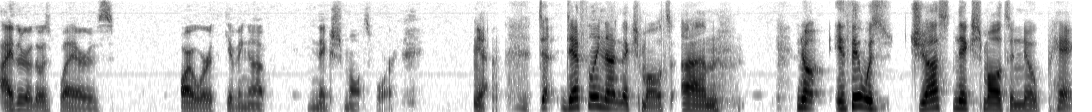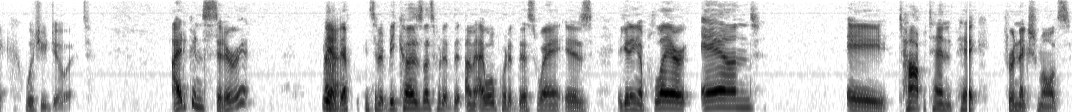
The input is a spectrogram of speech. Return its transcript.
either of those players are worth giving up Nick Schmaltz for. Yeah, De- definitely not Nick Schmaltz. Um, you know, if it was just Nick Schmaltz and no pick, would you do it? I'd consider it. I would Yeah, definitely consider it because let's put it. th- I mean, I will put it this way: is you're getting a player and a top ten pick for Nick Schmaltz.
